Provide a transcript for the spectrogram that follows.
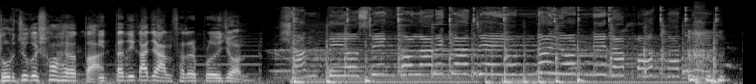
দুর্যোগে সহায়তা ইত্যাদি কাজে আনসারের প্রয়োজন। শান্তি ও শৃঙ্খলার কাজে উন্নয়ন নিরাপত্তা।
